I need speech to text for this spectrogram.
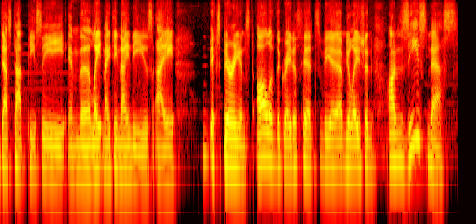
desktop PC in the late 1990s, I experienced all of the greatest hits via emulation on ZSNES,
